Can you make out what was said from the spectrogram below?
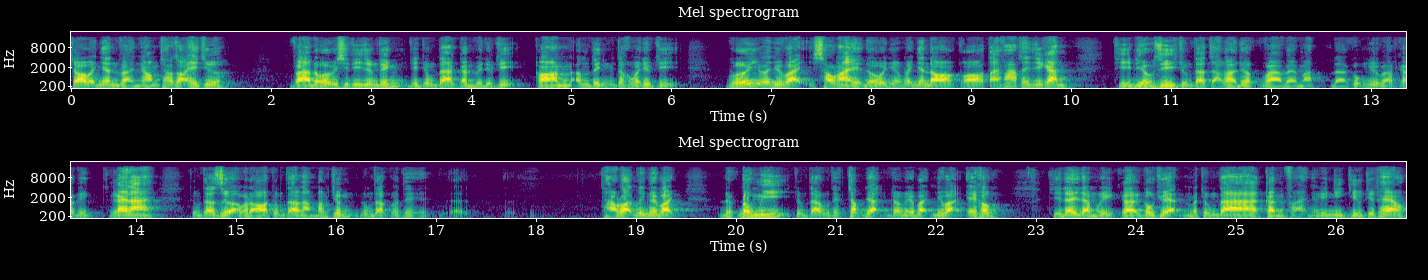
cho bệnh nhân vào nhóm theo dõi hay chưa? Và đối với CT dương tính thì chúng ta cần phải điều trị. Còn âm tính chúng ta không phải điều trị. Với như vậy sau này đối với những bệnh nhân đó có tái phát hay di căn thì điều gì chúng ta trả lời được? Và về mặt là cũng như vào các cái guideline chúng ta dựa vào đó chúng ta làm bằng chứng chúng ta có thể uh, thảo luận với người bệnh được đồng ý chúng ta có thể chấp nhận cho người bệnh như vậy hay không? Thì đây là một cái câu chuyện mà chúng ta cần phải những cái nghiên cứu tiếp theo.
